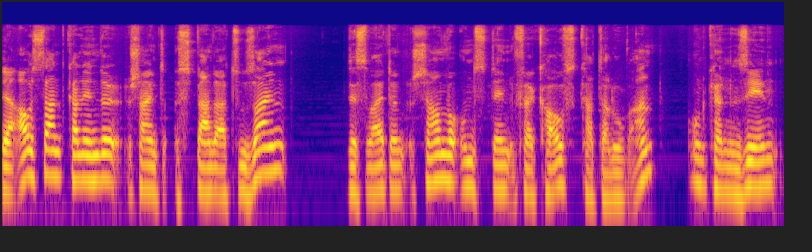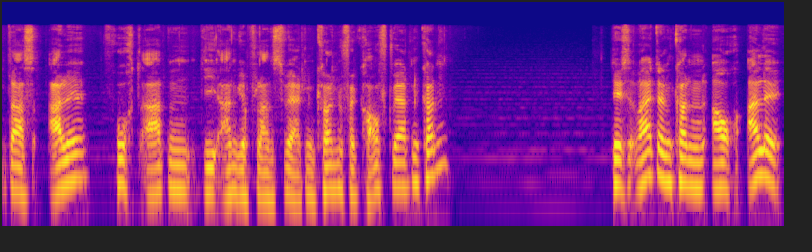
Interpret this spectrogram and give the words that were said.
Der Aussandkalender scheint Standard zu sein. Des Weiteren schauen wir uns den Verkaufskatalog an und können sehen, dass alle Fruchtarten, die angepflanzt werden können, verkauft werden können. Des Weiteren können auch alle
